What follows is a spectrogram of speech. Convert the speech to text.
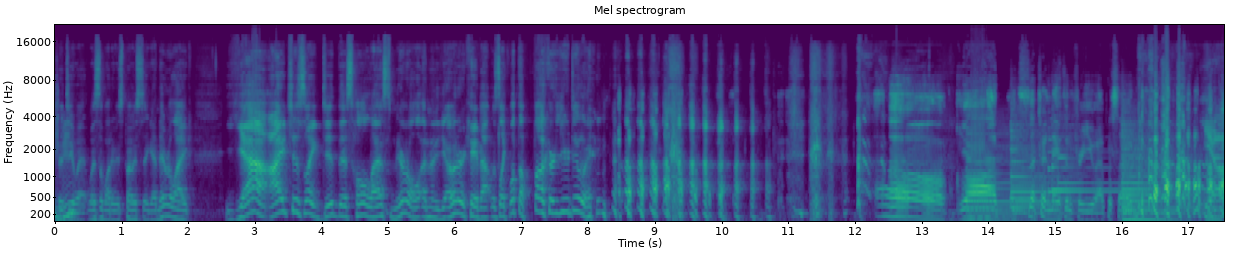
to mm-hmm. do it was the one who was posting, and they were like, "Yeah, I just like did this whole last mural," and then the owner came out was like, "What the fuck are you doing?" Oh God, it's such a Nathan for you episode. yeah.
